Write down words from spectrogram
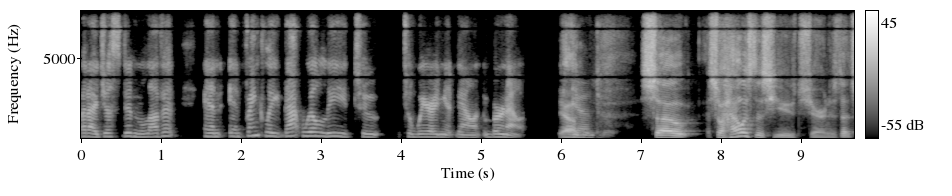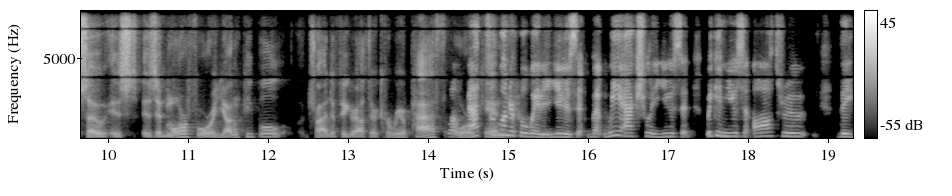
but I just didn't love it, and and frankly, that will lead to to wearing it down, burnout. Yeah. yeah. So so how is this used, Sharon? Is that so? Is is it more for young people trying to figure out their career path? Well, that's can... a wonderful way to use it, but we actually use it. We can use it all through the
